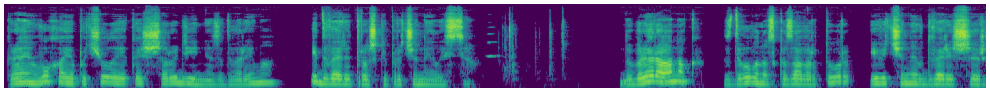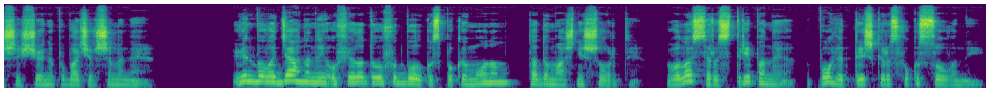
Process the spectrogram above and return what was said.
Краєм вуха я почула якесь шародіння за дверима, і двері трошки прочинилися. Добрий ранок, здивовано сказав Артур і відчинив двері ширше, щойно побачивши мене. Він був одягнений у фіолетову футболку з покемоном та домашні шорти, волосся розстріпане, погляд трішки розфокусований.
